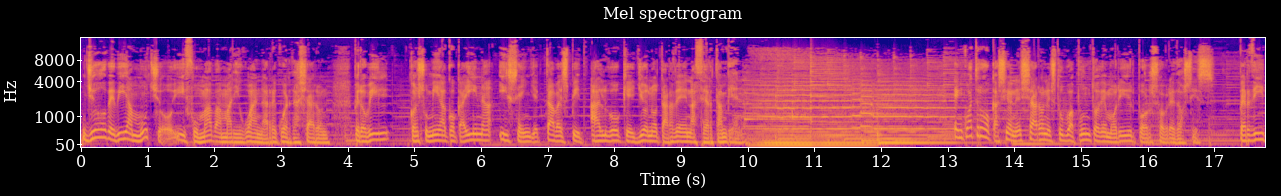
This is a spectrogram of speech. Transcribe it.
Yo bebía mucho y fumaba marihuana, recuerda Sharon, pero Bill consumía cocaína y se inyectaba speed, algo que yo no tardé en hacer también. En cuatro ocasiones Sharon estuvo a punto de morir por sobredosis. Perdí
